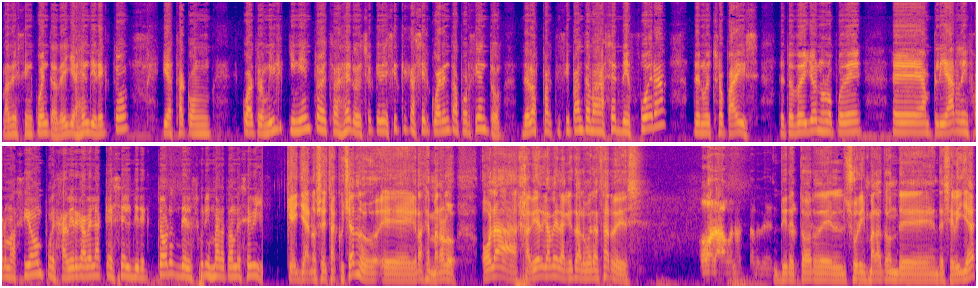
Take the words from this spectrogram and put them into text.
más de 50 de ellas en directo y hasta con 4.500 extranjeros. Eso quiere decir que casi el 40% de los participantes van a ser de fuera de nuestro país. De todo ello nos lo puede eh, ampliar la información pues Javier Gabela, que es el director del Zurich Maratón de Sevilla. Que ya nos está escuchando. Eh, gracias Manolo. Hola Javier Gabela, ¿qué tal? Buenas tardes. Hola, buenas tardes. Director del Suris Maratón de, de Sevilla,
